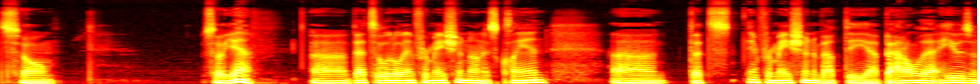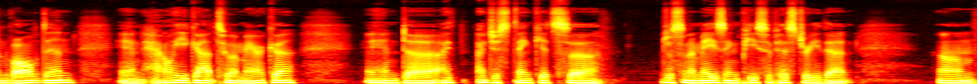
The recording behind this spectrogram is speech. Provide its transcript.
So, so yeah, uh, that's a little information on his clan. That's information about the uh, battle that he was involved in and how he got to America. And uh, I, I just think it's uh, just an amazing piece of history that um,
